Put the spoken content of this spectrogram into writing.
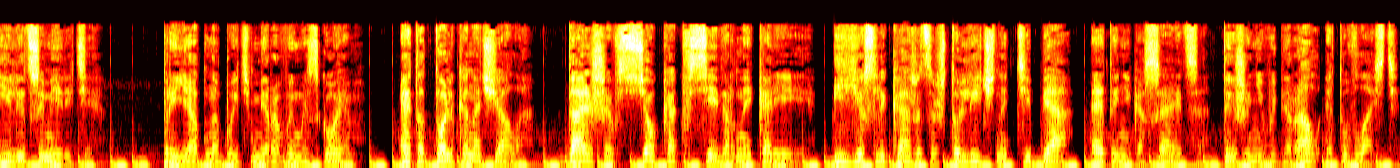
и лицемерите. Приятно быть мировым изгоем? Это только начало. Дальше все как в Северной Корее. И если кажется, что лично тебя это не касается, ты же не выбирал эту власть,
